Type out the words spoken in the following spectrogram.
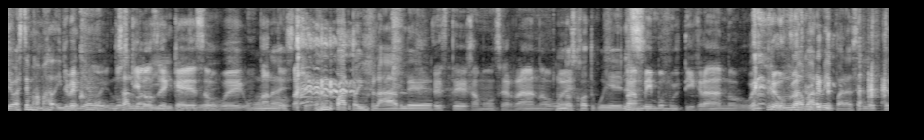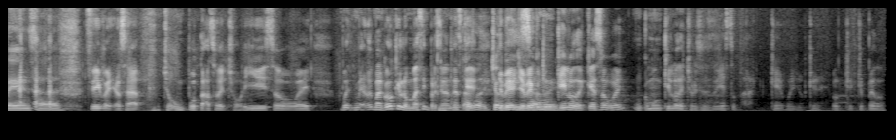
Llevaste mamada y Llevé media, como un dos kilos de queso, güey, un Una, pato. este, un pato inflable, Este jamón serrano, güey. unos Hot Wheels, Pan bimbo multigrano, güey. una Barbie para hacerle trenzas. Sí, güey, o sea, un putazo de chorizo, güey. Pues, me, me acuerdo que lo más impresionante es que llevé, como un kilo de queso, güey. Como un kilo de chorizo. ¿Y esto para qué, güey? ¿O qué? ¿O qué, qué pedo?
